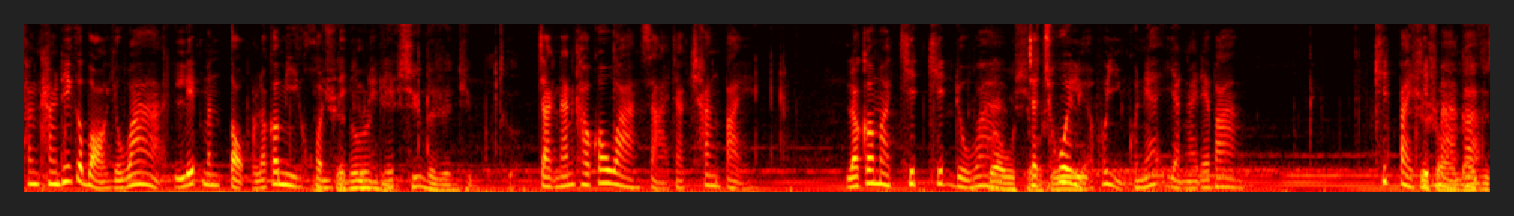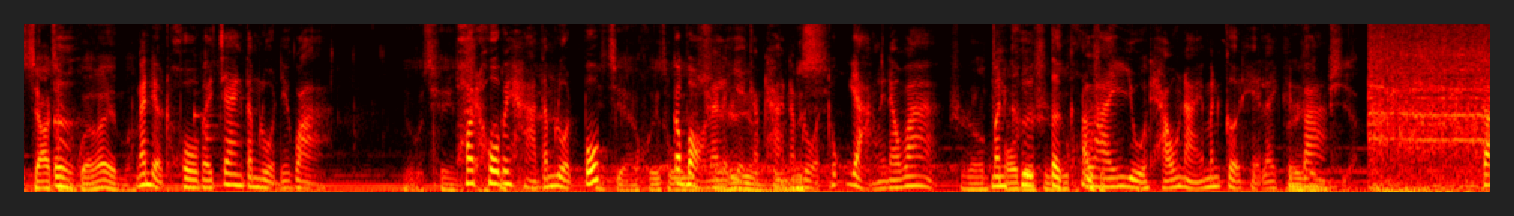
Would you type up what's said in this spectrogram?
ทั้งๆทที่ก็บอกอยู่ว่าลิฟต์มันตกแล้วก็มีคนติดอยู่ในลิฟต์จากนั้นเขาก็วางสายจากช่างไป แล้วก็มาคิดคิดดูว่าจะช่วยเหลือผู้หญิงคนนี้ยังไงได้บ้าง คิดไปคิดมาก็เอองั้นเดี๋ยวโทรไปแจ้งตำรวจดีกว่า พอโทรไปหาตำรวจปุ๊บ ก็บอกรายละเอียดกับทางตำรวจทุกอย่างเลยนะว่า มันคือตึกอะไรอยู่แถวไหนมันเกิดเหตุอะไรขึ้นบ้างแต่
